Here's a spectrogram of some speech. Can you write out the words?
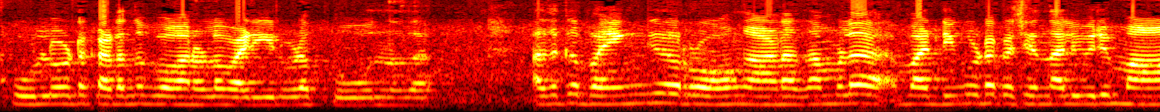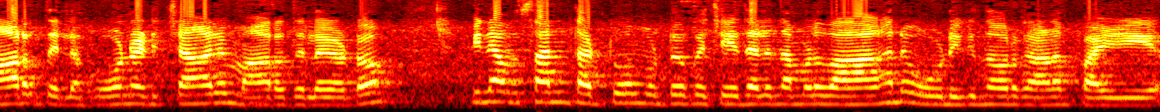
സ്കൂളിലോട്ട് കടന്നു പോകാനുള്ള വഴിയിലൂടെ പോകുന്നത്. അതൊക്കെ ഭയങ്കര റോങ് ആണ്. നമ്മൾ വണ്ടിയും കൂടെ ഒക്കെ ചെന്നാൽ ഇവർ മാറത്തില്ല. ഹോൺ അടിച്ചാലും മാറത്തില്ല കേട്ടോ. പിന്നെ അവസാനം തട്ടുകയോ മുട്ടുമൊക്കെ ചെയ്താലും നമ്മൾ വാഹനം ഓടിക്കുന്നവർക്കാണ് പഴയ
